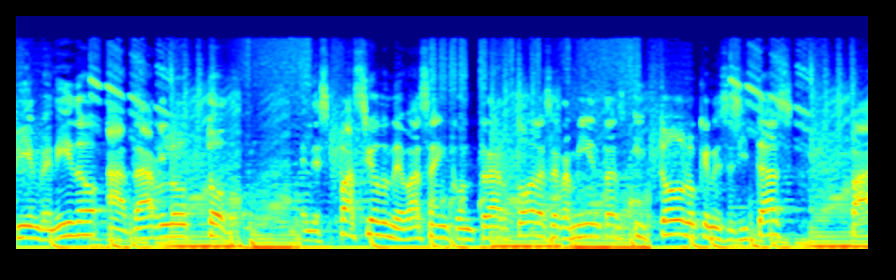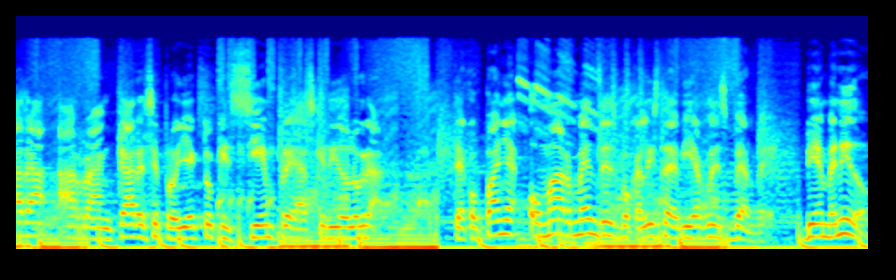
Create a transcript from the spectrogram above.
Bienvenido a Darlo Todo, el espacio donde vas a encontrar todas las herramientas y todo lo que necesitas para arrancar ese proyecto que siempre has querido lograr. Te acompaña Omar Méndez, vocalista de Viernes Verde. Bienvenido.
